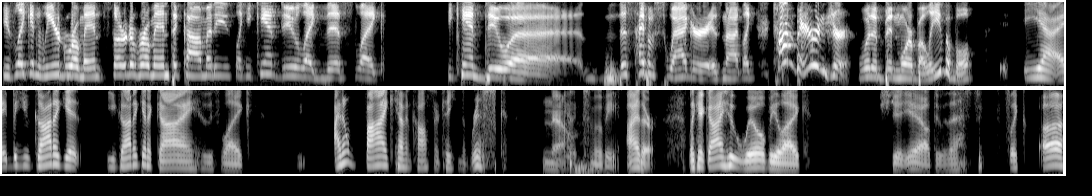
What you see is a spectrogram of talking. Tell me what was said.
he's like in weird romance sort of romantic comedies. Like he can't do like this like he can't do uh this type of swagger is not like Tom Berenger would have been more believable. Yeah, but you gotta get you gotta get a guy who's like I don't buy Kevin Costner taking the risk No. in this movie either. Like a guy who will be like, shit, yeah, I'll do that. It's like, uh,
